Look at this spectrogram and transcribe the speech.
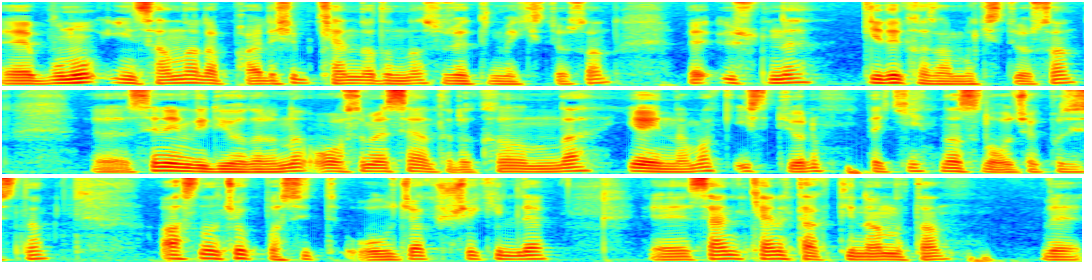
e, bunu insanlarla paylaşıp kendi adından söz ettirmek istiyorsan ve üstüne gelir kazanmak istiyorsan e, senin videolarını OSM Center'ı kanalında yayınlamak istiyorum. Peki nasıl olacak bu sistem? Aslında çok basit olacak şu şekilde. E, sen kendi taktiğini anlatan ve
